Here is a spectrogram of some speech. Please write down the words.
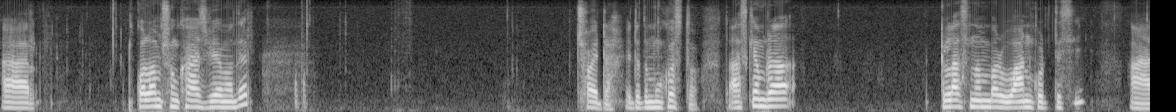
আর কলাম সংখ্যা আসবে আমাদের ছয়টা। এটা তো মুখস্থ। তো আজকে আমরা ক্লাস নাম্বার ওয়ান করতেছি, আর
